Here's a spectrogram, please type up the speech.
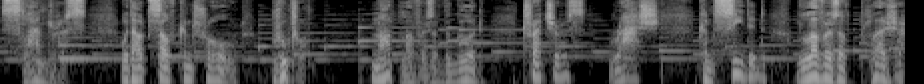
slanderous, without self-control, brutal, not lovers of the good, treacherous, rash, conceited, lovers of pleasure,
